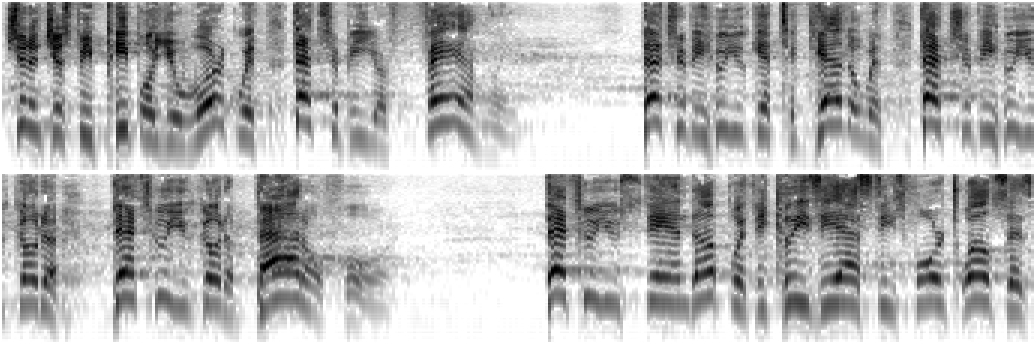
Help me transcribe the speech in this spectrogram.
shouldn't just be people you work with. That should be your family. That should be who you get together with. That should be who you go to. That's who you go to battle for. That's who you stand up with. Ecclesiastes 4:12 says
